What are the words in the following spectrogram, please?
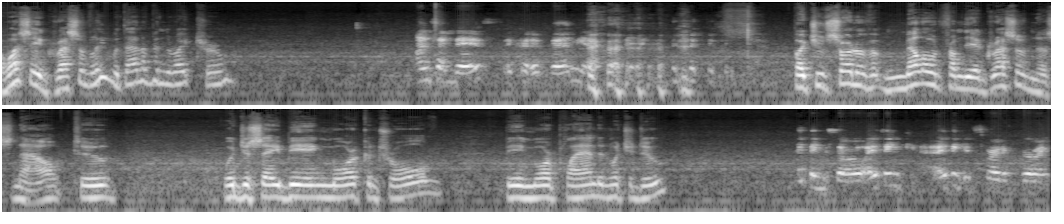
I want to say aggressively, would that have been the right term? On some days, it could have been, yes. but you've sort of mellowed from the aggressiveness now to, would you say, being more controlled, being more planned in what you do? I think so. I think I think it's part of growing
